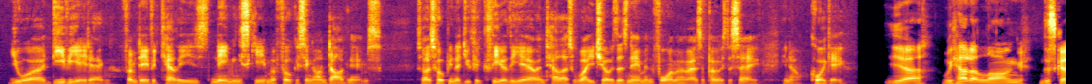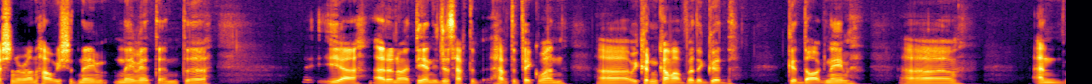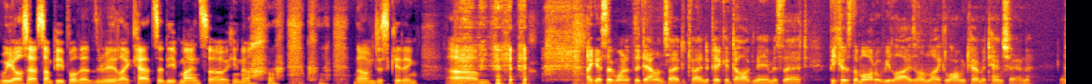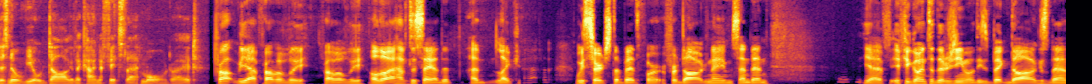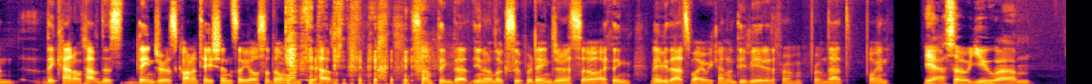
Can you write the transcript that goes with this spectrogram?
you are deviating from David Kelley's naming scheme of focusing on dog names. So I was hoping that you could clear the air and tell us why you chose this name Enformer as opposed to, say, you know, Corgi. Yeah, we had a long discussion around how we should name name it, and uh, yeah, I don't know. At the end, you just have to have to pick one. Uh, we couldn't come up with a good good dog name. Uh, and we also have some people that really like cats at DeepMind. So you know, no, I'm just kidding. Um, I guess that one of the downside to trying to pick a dog name is that because the model relies on like long term attention, there's no real dog that kind of fits that mold, right? Pro- yeah, probably, probably. Although I have to say, I did, I, like, we searched a bit for for dog names, and then yeah, if, if you go into the regime of these big dogs, then they kind of have this dangerous connotation. So you also don't want to have something that you know looks super dangerous. So I think maybe that's why we kind of deviated from from that point. Yeah. So you um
